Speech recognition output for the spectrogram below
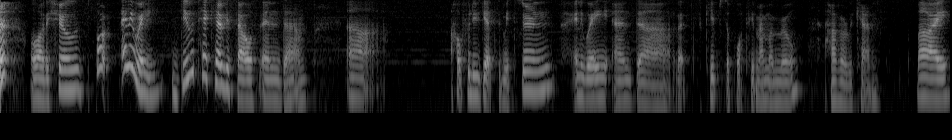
or other shows. But anyway, do take care of yourselves and. Um, uh, hopefully you get to meet soon anyway and uh, let's keep supporting mom however we can. Bye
